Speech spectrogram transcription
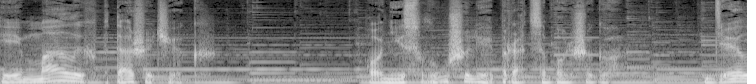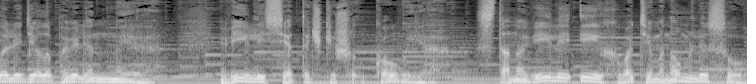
и малых пташечек. Они слушали братца большего, Делали дело повеленное, Вили сеточки шелковые, Становили их во темном лесу,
